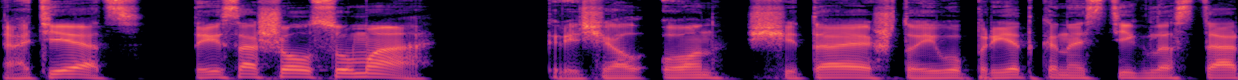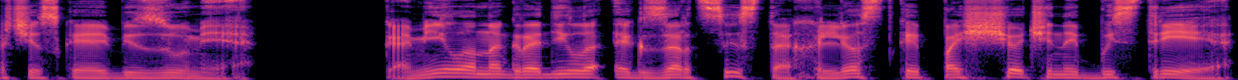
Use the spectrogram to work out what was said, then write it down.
«Отец, ты сошел с ума!» — кричал он, считая, что его предка настигло старческое безумие. Камила наградила экзорциста хлесткой пощечиной быстрее,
